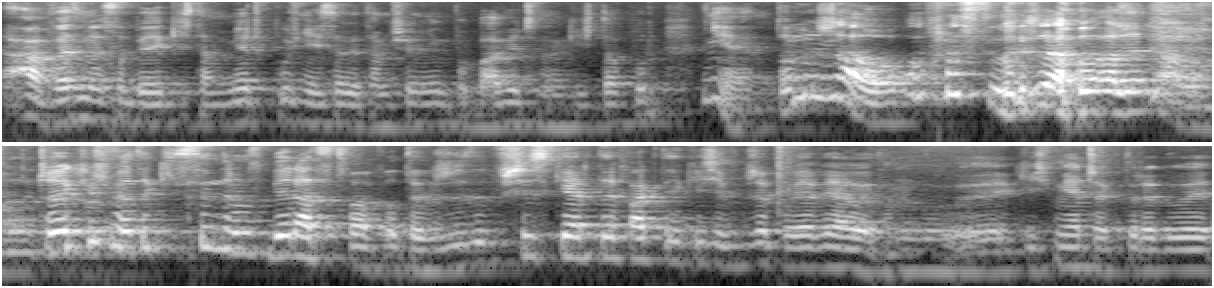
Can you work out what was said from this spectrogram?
a, wezmę sobie jakiś tam miecz, później sobie tam się nim pobawię, czy na jakiś topór. Nie, to leżało, po prostu leżało, ale człowiek już miał taki syndrom zbieractwa potem, że wszystkie artefakty, jakie się w grze pojawiały, tam były jakieś miecze, które były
